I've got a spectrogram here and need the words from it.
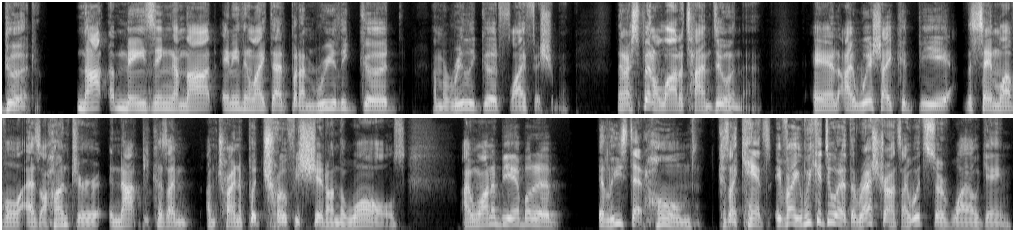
good. Not amazing. I'm not anything like that, but I'm really good I'm a really good fly fisherman. And I spent a lot of time doing that. And I wish I could be the same level as a hunter, and not because I'm I'm trying to put trophy shit on the walls. I want to be able to, at least at home, because I can't. If I we could do it at the restaurants, I would serve wild game,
